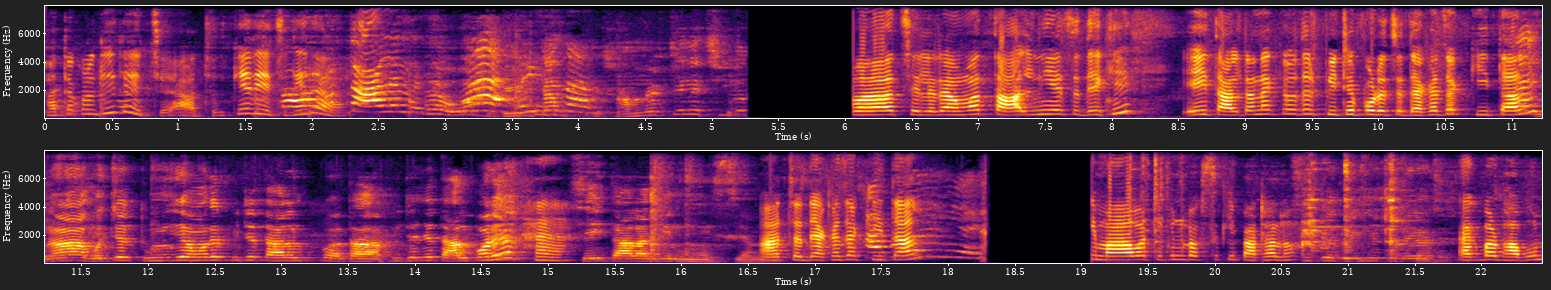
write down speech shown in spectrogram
হাতে করে দিয়ে দিয়েছে? আচ্ছা কে দিয়েছে? দিদা? বাবা ছেলেরা আমার তাল নিয়েছে দেখি। এই তালটা নাকি ওদের পিঠে পড়েছে দেখা যাক কি তাল। না বলছে তুমি যে আমাদের পিঠে তাল পিঠে যে তাল পরে হ্যাঁ। সেই তাল আজকে নিয়ে এসেছি আমি। আচ্ছা দেখা যাক কি তাল। মা আবার টিফিন বক্সে কি পাঠালো? একবার ভাবুন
